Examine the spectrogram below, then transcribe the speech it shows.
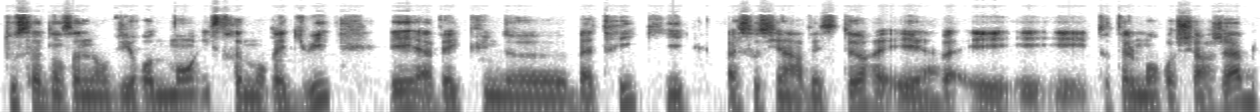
tout ça dans un environnement extrêmement réduit et avec une batterie qui, associée à un harvester, est, totalement rechargeable,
